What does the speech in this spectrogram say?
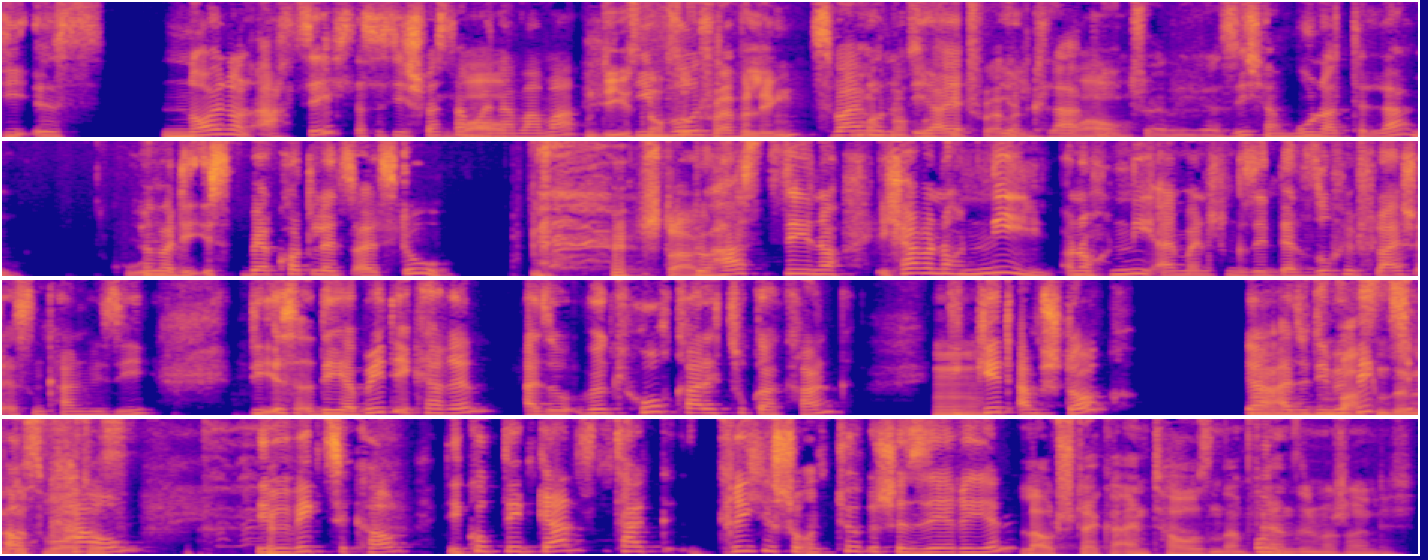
Die ist 89, das ist die Schwester Wow. meiner Mama. Und die ist die noch so Traveling? Die macht 200, noch so ja, Traveling. ja klar, Wow. die Traveling, ja sicher, monatelang. Cool. Hör mal, die isst mehr Koteletts als du. Stark. Du hast sie noch, ich habe noch nie, noch nie einen Menschen gesehen, der so viel Fleisch essen kann wie sie. Die ist Diabetikerin, also wirklich hochgradig zuckerkrank. Die Mhm. geht am Stock, Ja, also die Im bewegt sich auch kaum. Die bewegt sich kaum. Die guckt den ganzen Tag griechische und türkische Serien. Lautstärke 1000 am Und- Fernsehen wahrscheinlich.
